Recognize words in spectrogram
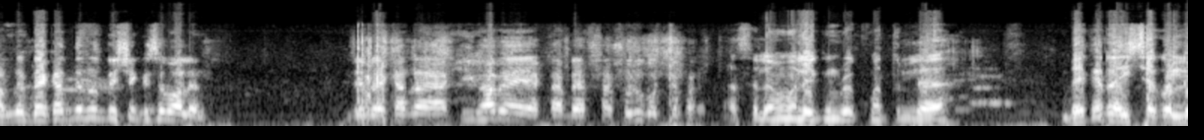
আপনি বেকারদের উদ্দেশ্যে কিছু বলেন যে বেকাররা কীভাবে একটা ব্যবসা শুরু করতে পারে? আসসালামু আলাইকুম রহমতুল্লাহ। বেকাররা ইচ্ছা করলে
